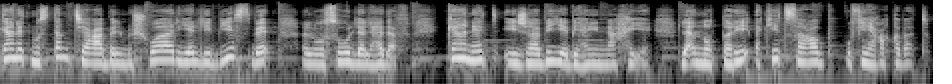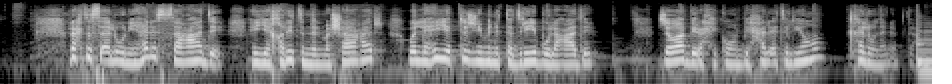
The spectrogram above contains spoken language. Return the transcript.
كانت مستمتعة بالمشوار يلي بيسبق الوصول للهدف. كانت إيجابية بهي الناحية لأنه الطريق أكيد صعب وفيه عقبات. رح تسألوني هل السعادة هي خليط من المشاعر ولا هي بتجي من التدريب والعادة؟ جوابي رح يكون بحلقة اليوم. خلونا نبدأ.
